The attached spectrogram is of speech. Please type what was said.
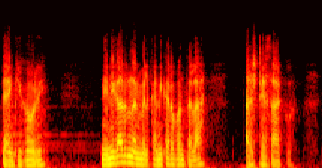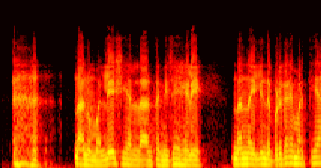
Thank you Gauri. ನಿನಗಾದ್ರೂ ನನ್ನ ಮೇಲೆ ಕನಿಕರ ಬಂತಲ್ಲ? ಅಷ್ಟೇ ಸಾಕು. ನಾನು ಮಲ್ಲೇಶಿ ಅಲ್ಲ ಅಂತ ನಿಜ ಹೇಳಿ ನನ್ನ ಇಲ್ಲಿಂದ ಬಿಡುಗಡೆ ಮಾಡ್ತೀಯಾ?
